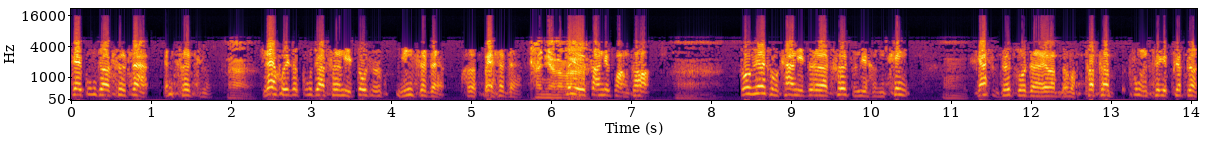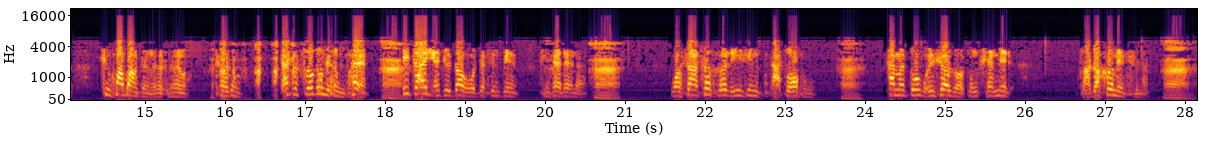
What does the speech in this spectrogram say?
在公交车站等车子，啊啊，来回的公交车里都是银色的和白色的，看见了吗没？有商业广告。啊，从远处看，你这个车子里很轻，嗯，像石头做的，呃飘飘风吹飘飘，轻晃晃的那那种飘动，但是速度的很快，啊。一眨眼就到我的身边停下来了。啊。我上车和林星打招呼，啊。他们都微笑着从前面转到后面去了，啊。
